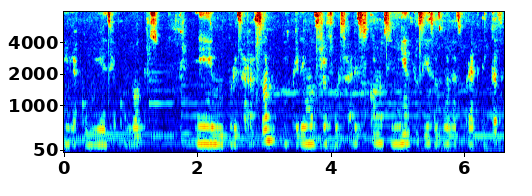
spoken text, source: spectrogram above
en la convivencia con otros. Em, por esa razón, queremos reforzar esos conocimientos y esas buenas prácticas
